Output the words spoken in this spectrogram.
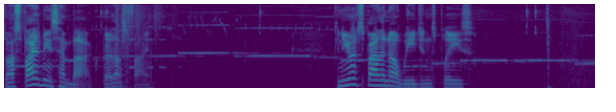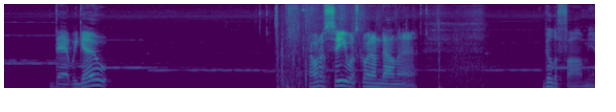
So our spy's being sent back, but that's fine. Can you inspire the Norwegians, please? There we go. I want to see what's going on down there. Build a farm, yeah.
